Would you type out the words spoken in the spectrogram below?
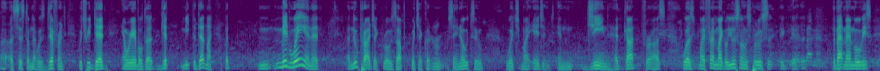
a, a system that was different, which we did, and we were able to get meet the deadline. But midway in it, a new project rose up, which I couldn't say no to, which my agent in Jean had got for us, was my friend Michael Uslan, who's produced uh, the, Batman. the, Batman. movies. Yeah.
